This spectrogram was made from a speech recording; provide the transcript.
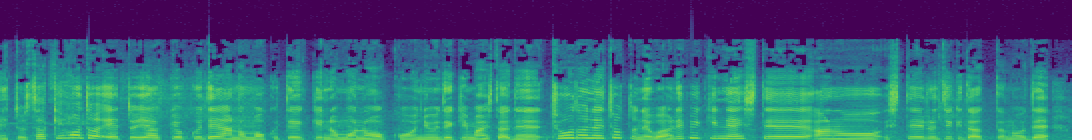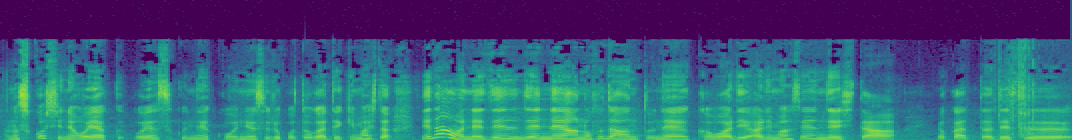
えっと、先ほど、えっと、薬局であの目的のものを購入できましたね、ちょうどね、ちょっとね、割引ね、してあのしている時期だったので、あの少しねおやお安くね、購入することができました。値段はね、全然ね、あの普段とね、変わりありませんでした。よかったです。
